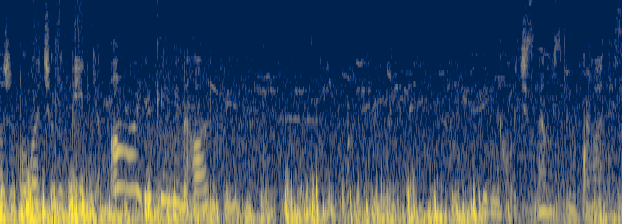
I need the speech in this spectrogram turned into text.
Може, побачили півня. А, який він гарний. Він не хоче з нами спілкуватися.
